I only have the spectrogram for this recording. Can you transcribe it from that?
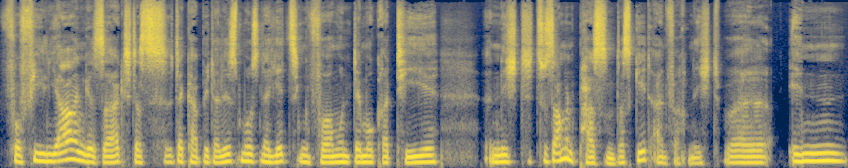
vor vielen Jahren gesagt, dass der Kapitalismus in der jetzigen Form und Demokratie nicht zusammenpassen. Das geht einfach nicht, weil in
